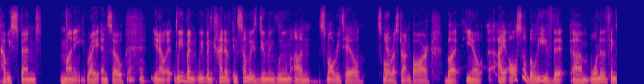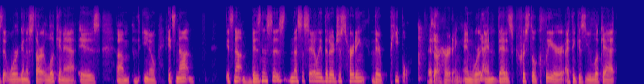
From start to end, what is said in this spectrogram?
how we spend money right and so mm-hmm. you know we've been we've been kind of in some ways doom and gloom on small retail small yeah. restaurant and bar but you know i also believe that um, one of the things that we're going to start looking at is um, you know it's not it's not businesses necessarily that are just hurting they're people that yeah. are hurting and we're yeah. and that is crystal clear i think as you look at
